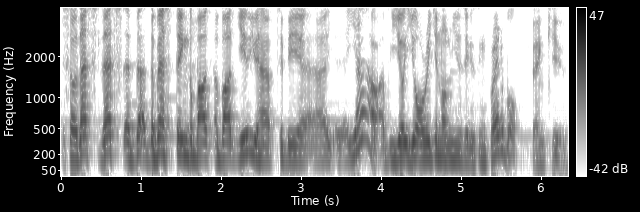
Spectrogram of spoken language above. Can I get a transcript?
So that's that's uh, the, best thing about about you. You have to be uh, yeah. Your, your original music is incredible. Thank you.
